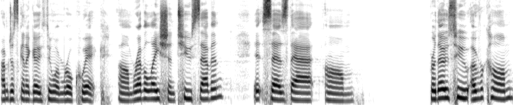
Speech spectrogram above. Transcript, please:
I'm just going to go through them real quick. Um, Revelation 2 7, it says that um, for those who overcome.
